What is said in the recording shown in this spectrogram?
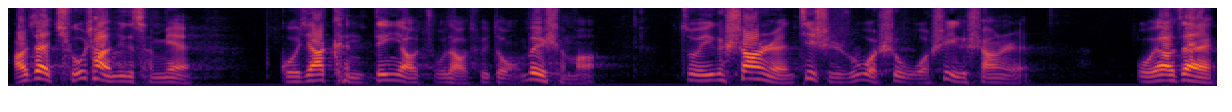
而在球场这个层面，国家肯定要主导推动，为什么？作为一个商人，即使如果是我是一个商人，我要在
